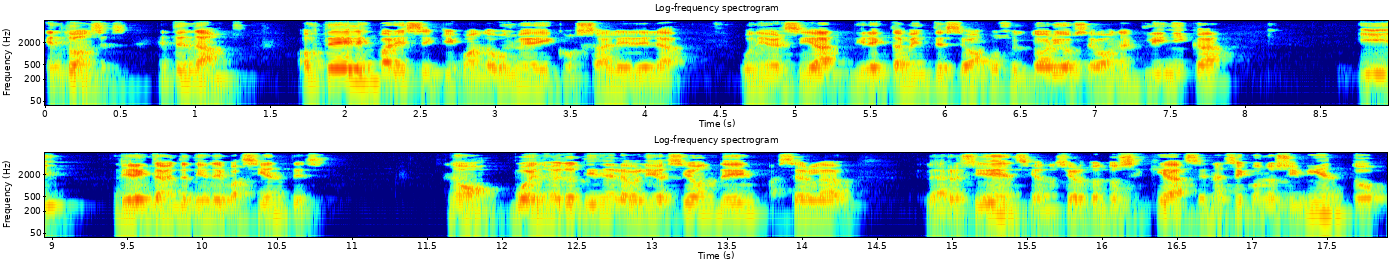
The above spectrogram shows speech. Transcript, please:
Entonces, entendamos, ¿a ustedes les parece que cuando un médico sale de la universidad directamente se va a un consultorio, se va a una clínica y directamente atiende pacientes. No, bueno, esto tiene la obligación de hacer la, residencia, ¿no es cierto? Entonces, ¿qué hacen? Hace conocimiento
